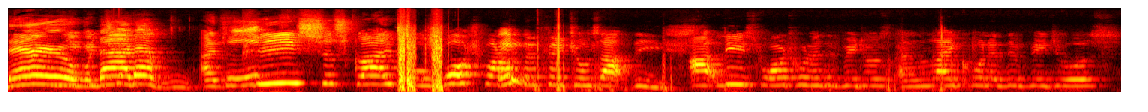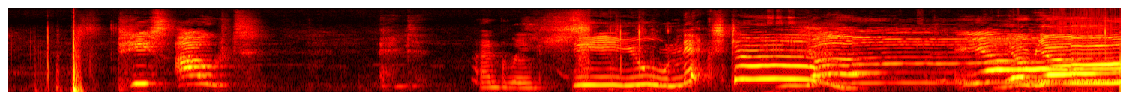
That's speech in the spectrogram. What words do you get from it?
Down. can Down. And please subscribe or watch one of the videos at least. At least watch one of the videos and like one of the videos. Peace out. And we'll see you next time. Yo. Yo! yo.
